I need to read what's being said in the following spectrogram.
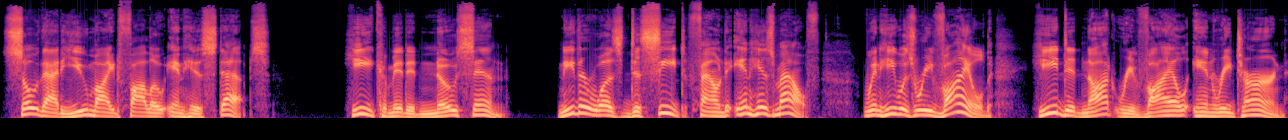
so that you might follow in his steps. He committed no sin, neither was deceit found in his mouth. When he was reviled, he did not revile in return.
